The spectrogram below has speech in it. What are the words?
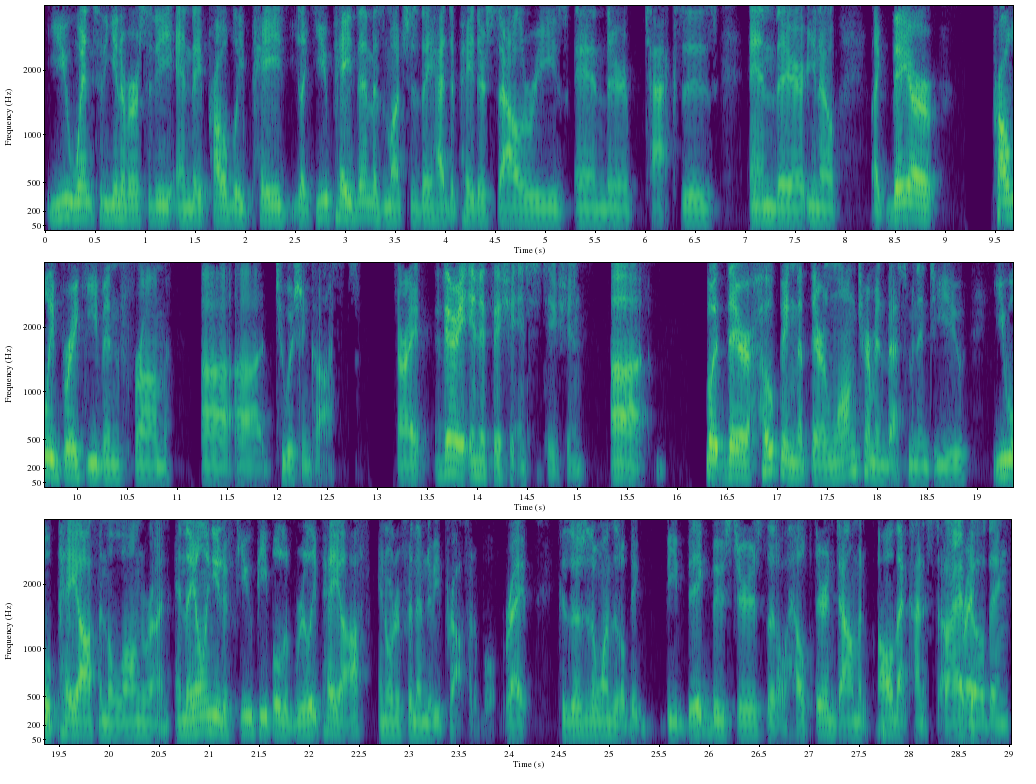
you went to the university and they probably paid like you paid them as much as they had to pay their salaries and their taxes and their you know like they are probably break even from uh, uh, tuition costs all right. Very inefficient institution. Uh, but they're hoping that their long term investment into you, you will pay off in the long run. And they only need a few people to really pay off in order for them to be profitable, right? Because those are the ones that'll be, be big boosters that'll help their endowment, all that kind of stuff. Buy right? building.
